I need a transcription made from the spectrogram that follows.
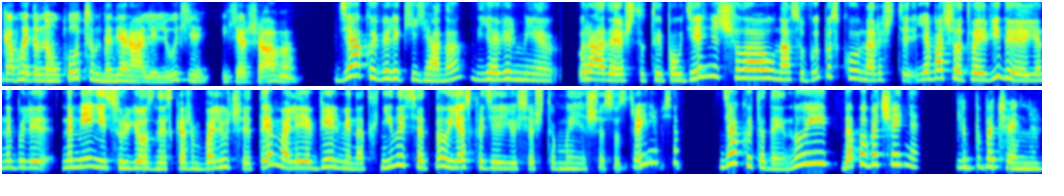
каб гэтым навукоўцам давяралі людзі і дзяржава. Дзякуй вялікі Яна. Я вельмі радая што ты паўдзельнічала ў нас у выпуску. Нарэшце я бачыла твае відэа яны былі на меней сур'ёзныя скажем балючыя тэмы але я вельмі натхнілася. Ну я спадзяюся што мы яшчэ сустрэнемся. Дзякуй тады. Ну і да пабачэння. Да пабачэння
